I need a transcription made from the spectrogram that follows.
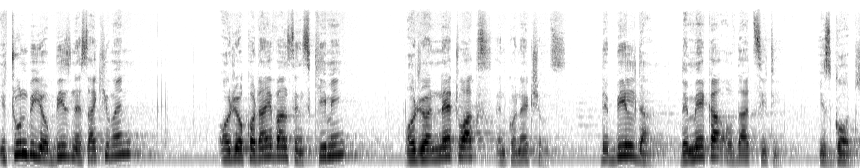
it won't be your business acumen, or your connivance and scheming, or your networks and connections. The builder, the maker of that city is God.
